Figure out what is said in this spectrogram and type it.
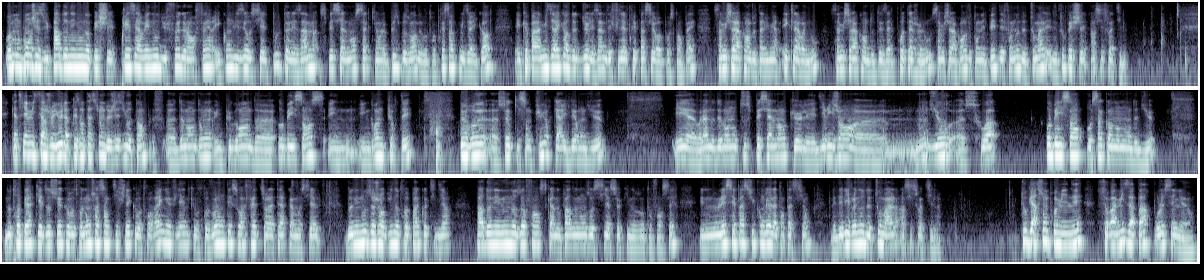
Ô mon bon Jésus, pardonnez-nous nos péchés, préservez-nous du feu de l'enfer et conduisez au ciel toutes les âmes, spécialement celles qui ont le plus besoin de votre très sainte miséricorde, et que par la miséricorde de Dieu, les âmes des fidèles trépassés reposent en paix. Saint Michel Archange de ta lumière, éclaire-nous. Saint Michel Archange de tes ailes, protège-nous. Saint Michel Archange de ton épée, défends-nous de tout mal et de tout péché. Ainsi soit-il. Quatrième mystère joyeux, la présentation de Jésus au temple. Euh, demandons une plus grande euh, obéissance et une, grande pureté. Heureux euh, ceux qui sont purs, car ils verront Dieu. Et voilà, nous demandons tout spécialement que les dirigeants mondiaux soient obéissants aux cinq commandements de Dieu. Notre Père qui êtes aux cieux, que votre nom soit sanctifié, que votre règne vienne, que votre volonté soit faite sur la terre comme au ciel. Donnez-nous aujourd'hui notre pain quotidien. Pardonnez-nous nos offenses, car nous pardonnons aussi à ceux qui nous ont offensés. Et ne nous laissez pas succomber à la tentation, mais délivrez-nous de tout mal, ainsi soit-il. Tout garçon premier-né sera mis à part pour le Seigneur.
